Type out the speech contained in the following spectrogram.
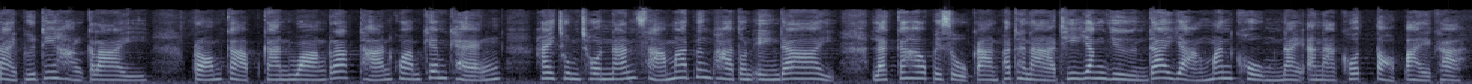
ในพื้นที่ห่างไกล พร้อมกับการวางรากฐานความเข้มแข็ง ให้ชุมชนนั้นสามารถพึ่งพาตนเองได้ และก้าวไปสู่การพัฒนาที่ยั่งยืนได้อย่างมั่นคงในอนาคตต่อไปค่ะ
